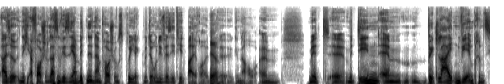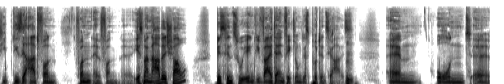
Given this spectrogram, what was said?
also nicht erforschen lassen. Wir sind ja mitten in einem Forschungsprojekt mit der Universität Bayreuth. Ja. Äh, genau. Ähm, mit, äh, mit denen ähm, begleiten wir im Prinzip diese Art von, von, äh, von äh, erstmal Nabelschau bis hin zu irgendwie Weiterentwicklung des Potenzials. Mhm. Ähm, und äh,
